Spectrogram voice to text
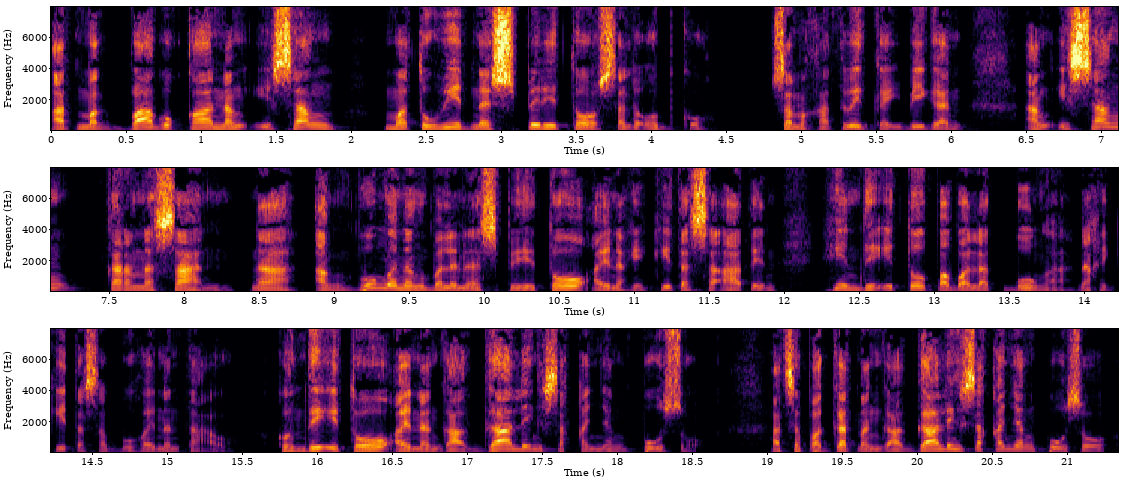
at magbago ka ng isang matuwid na espiritu sa loob ko. Sa makatuwid kaibigan, ang isang karanasan na ang bunga ng banal na espiritu ay nakikita sa atin, hindi ito pabalat bunga nakikita sa buhay ng tao kundi ito ay nanggagaling sa kanyang puso. At sapagkat nanggagaling sa kanyang puso,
